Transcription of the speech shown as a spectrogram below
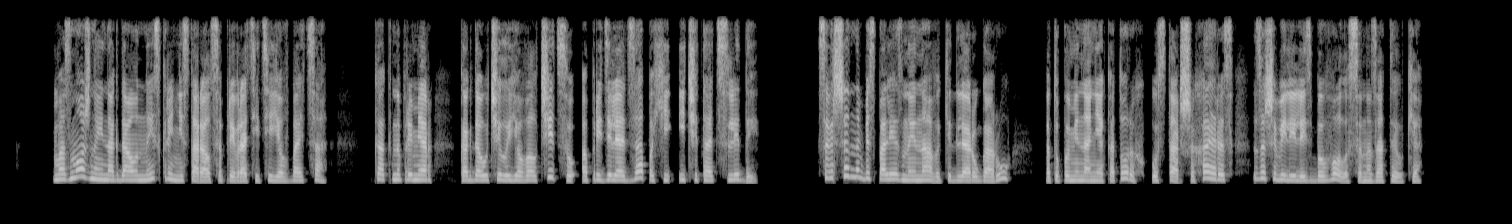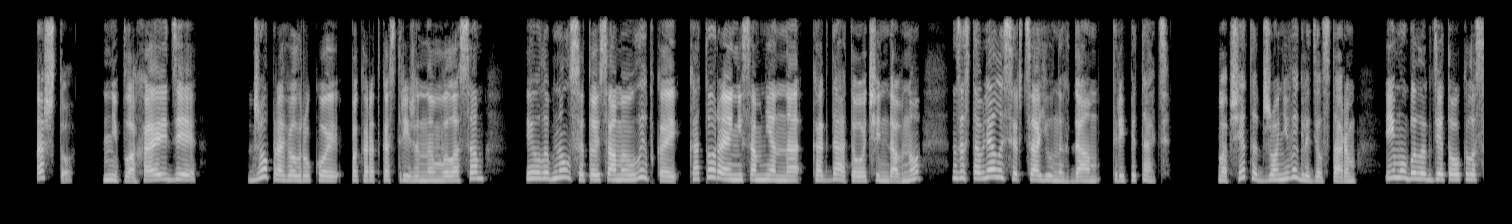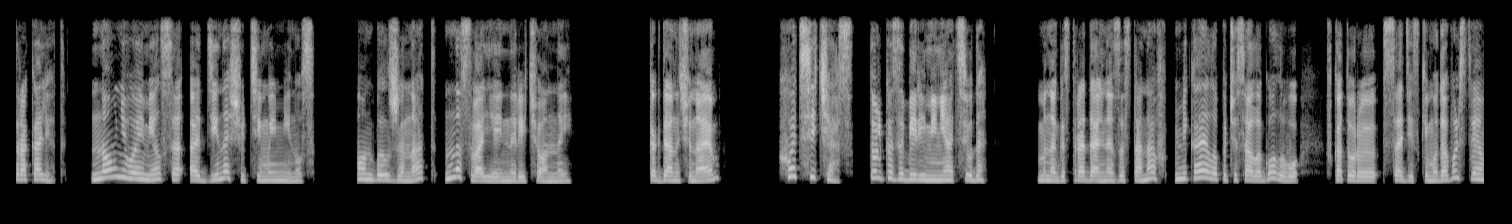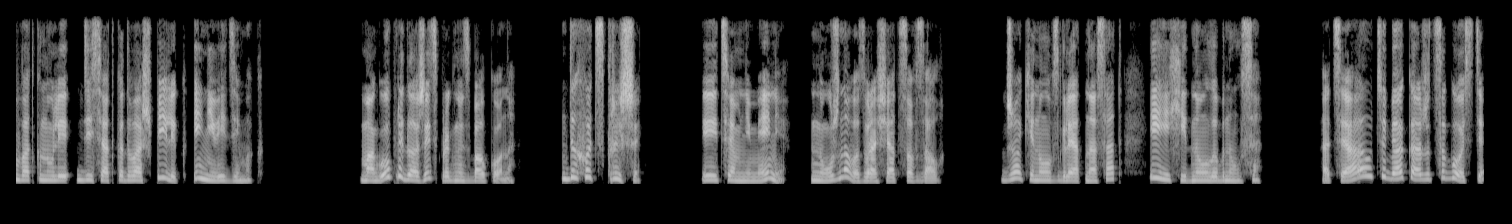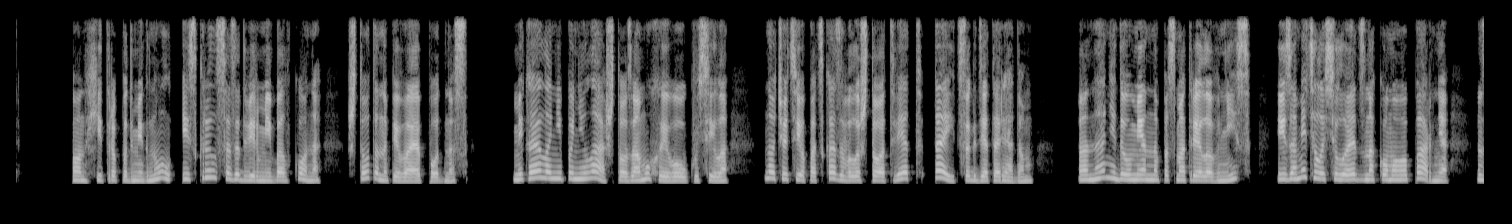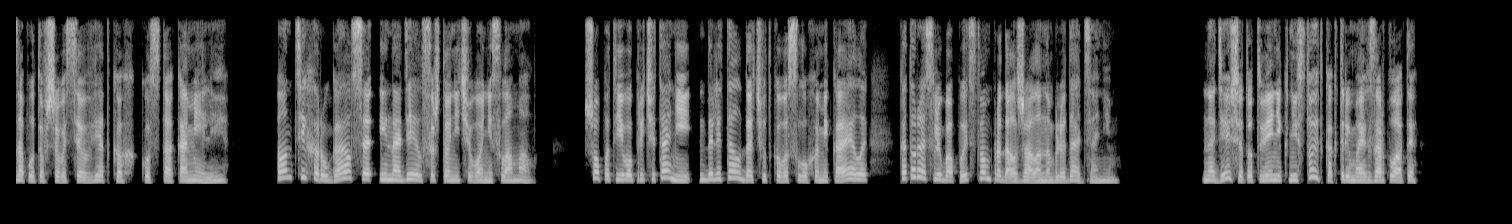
Возможно, иногда он искренне старался превратить ее в бойца. Как, например, когда учил ее волчицу определять запахи и читать следы. Совершенно бесполезные навыки для Ругару, от упоминания которых у старших Айрес зашевелились бы волосы на затылке. А что, неплохая идея Джо провел рукой по короткостриженным волосам и улыбнулся той самой улыбкой, которая, несомненно, когда-то очень давно заставляла сердца юных дам трепетать. Вообще-то Джо не выглядел старым, ему было где-то около 40 лет. Но у него имелся один ощутимый минус. Он был женат на своей нареченной. «Когда начинаем?» «Хоть сейчас, только забери меня отсюда». Многострадально застонав, Микаэла почесала голову, в которую с садистским удовольствием воткнули десятка-два шпилек и невидимок. «Могу предложить спрыгнуть с балкона». «Да хоть с крыши». «И тем не менее, нужно возвращаться в зал». Джо кинул взгляд на сад и ехидно улыбнулся. «Хотя у тебя, кажется, гости». Он хитро подмигнул и скрылся за дверьми балкона, что-то напивая под нос. Микаэла не поняла, что за муха его укусила, но чутье подсказывало, что ответ таится где-то рядом. Она недоуменно посмотрела вниз и заметила силуэт знакомого парня, запутавшегося в ветках куста камелии. Он тихо ругался и надеялся, что ничего не сломал. Шепот его причитаний долетал до чуткого слуха Микаэлы, которая с любопытством продолжала наблюдать за ним. «Надеюсь, этот веник не стоит, как три моих зарплаты».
